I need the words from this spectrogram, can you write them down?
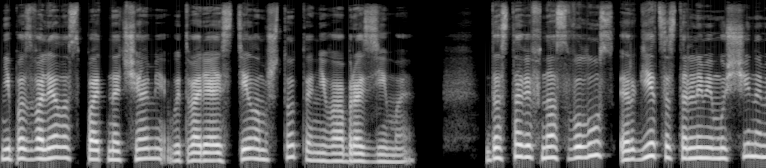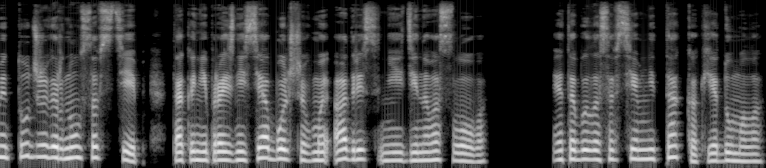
не позволяло спать ночами, вытворяя с телом что-то невообразимое. Доставив нас в Улус, Эргет с остальными мужчинами тут же вернулся в степь, так и не произнеся больше в мой адрес ни единого слова. Это было совсем не так, как я думала.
